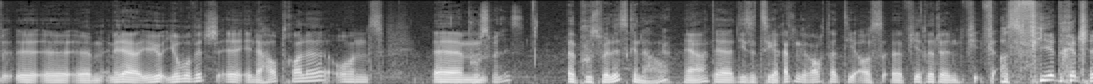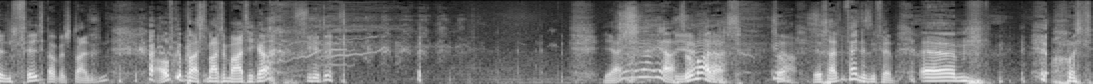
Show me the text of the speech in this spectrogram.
äh, äh, ähm, mit der Jo- Jovovic in der Hauptrolle und ähm, Bruce Willis? Äh, Bruce Willis, genau, ja. der diese Zigaretten geraucht hat, die aus äh, vier Dritteln vier, aus vier Dritteln Filter bestanden. Aufgepasst, Mathematiker. ja, ja, ja, ja, so Ja, war das. So, genau. Das ist halt ein Fantasy-Film. Ähm, und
